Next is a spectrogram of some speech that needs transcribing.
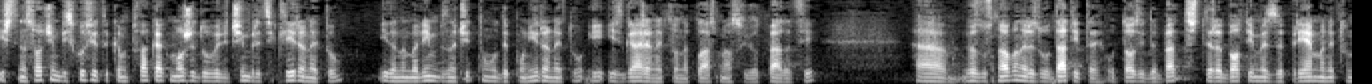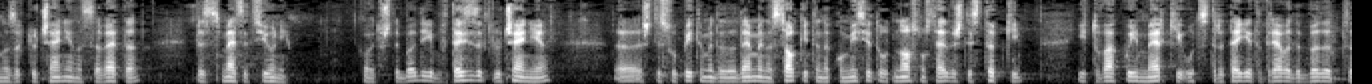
И ще насочим дискусията към това как може да увеличим рециклирането и да намалим значително депонирането и изгарянето на пластмасови отпадъци. Възоснова на резултатите от този дебат ще работиме за приемането на заключение на съвета през месец юни който ще бъде. И в тези заключения ще се опитаме да дадем насоките на комисията относно следващите стъпки и това, кои мерки от стратегията трябва да бъдат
